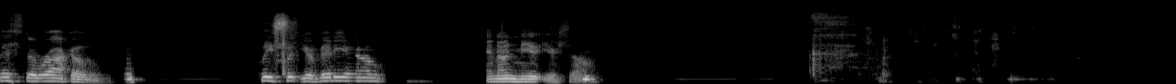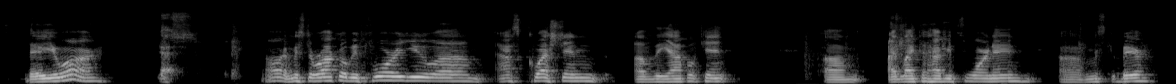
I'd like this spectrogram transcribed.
Mr. Rocco, please put your video and unmute yourself. There you are. Yes. All right, Mr. Rocco, before you um, ask question of the applicant, um, I'd like to have you sworn in. Uh, Mr. Bayer?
